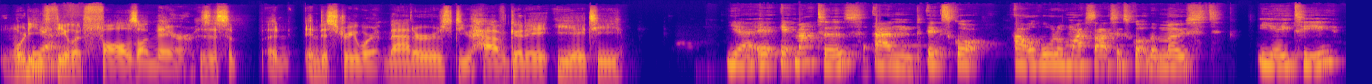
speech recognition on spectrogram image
where do you yeah. feel it falls on there? Is this a, an industry where it matters? Do you have good a- EAT? Yeah, it, it matters. And it's got, out of all of my sites, it's got the most EAT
